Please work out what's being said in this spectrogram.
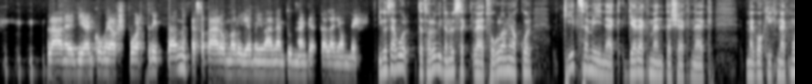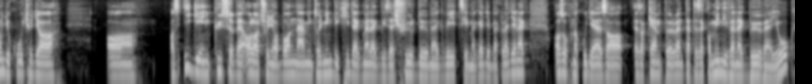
Láne egy ilyen komolyabb sporttrippen, ezt a párommal ugye mi már nem tudnánk ketten lenyomni. Igazából, tehát ha röviden össze lehet foglalni, akkor két személynek, gyerekmenteseknek, meg akiknek mondjuk úgy, hogy a, a az igény küszöbe alacsonyabb annál, mint hogy mindig hideg, melegvizes fürdő, meg WC, meg egyebek legyenek, azoknak ugye ez a, ez a camperven, tehát ezek a minivenek bőven jók,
